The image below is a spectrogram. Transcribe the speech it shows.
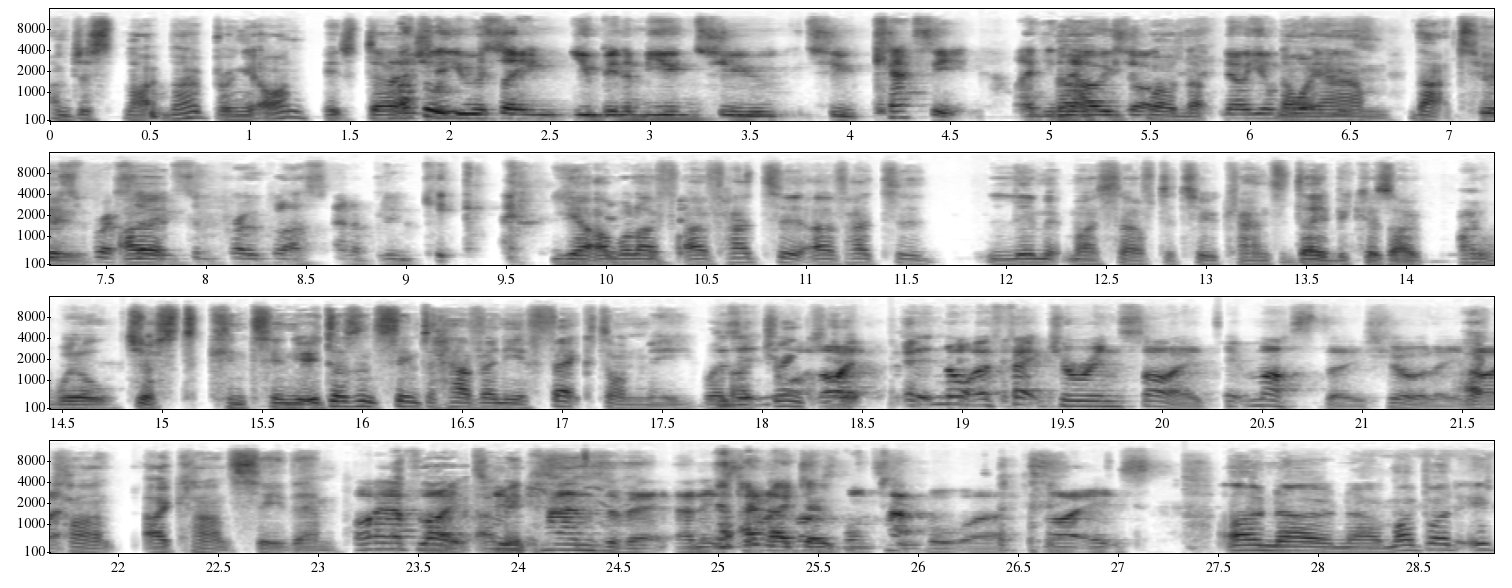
I'm just like, no, bring it on. It's dirty. I thought you were saying you've been immune to to caffeine, and no, now he's not. well, no, no, you're no, I am that Two too. espresso, I, some Pro Plus, and a blue kick. yeah, well, I've I've had to I've had to limit myself to two cans a day because I, I will just continue. It doesn't seem to have any effect on me when Does I it drink not, like, it. does it not affect your inside? It must do, surely. I can't I can't see them. I have like I- I two mean- cans of it, and it's And like I don't rusty want to. tap water. Like it's Oh no, no. My body it,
